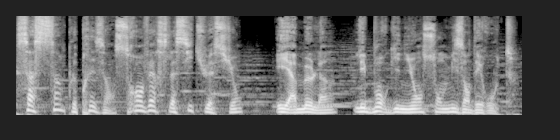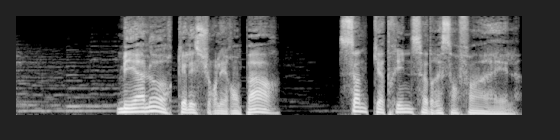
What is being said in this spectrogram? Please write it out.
Sa simple présence renverse la situation et à Melun, les Bourguignons sont mis en déroute. Mais alors qu'elle est sur les remparts, Sainte Catherine s'adresse enfin à elle.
